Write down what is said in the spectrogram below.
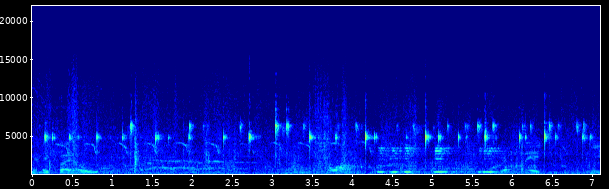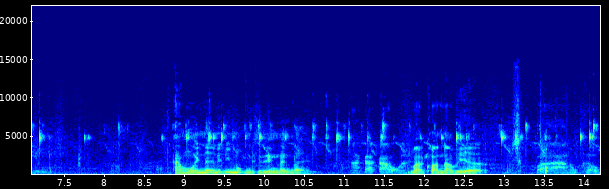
mình đi tay hữu. Dạ, à mỗi nơi nó đi một riêng đằng á, mà còn là vì នោះក្រោម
